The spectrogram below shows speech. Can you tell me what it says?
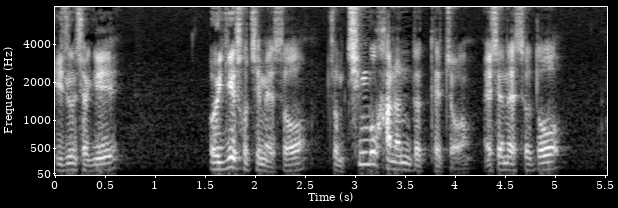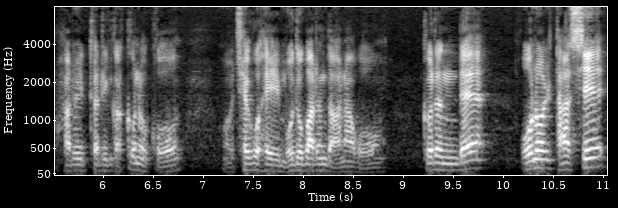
이준석이 의기소침해서 좀 침묵하는 듯 했죠. SNS도 하루 이틀인가 끊었고, 어, 최고회의 모두 발언도 안 하고, 그런데 오늘 다시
